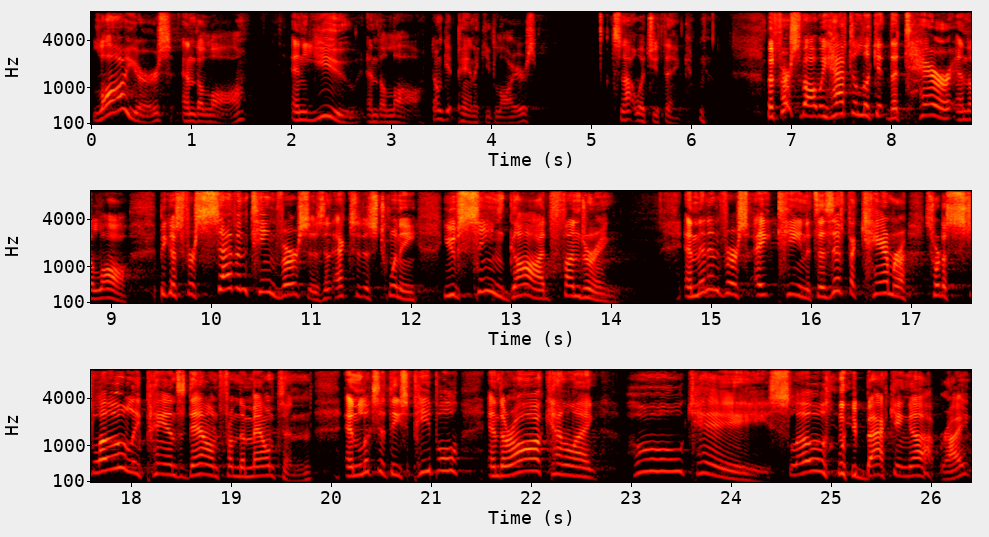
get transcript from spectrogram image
lawyers and the law, and you and the law. Don't get panicky, lawyers. It's not what you think. But first of all, we have to look at the terror and the law. Because for 17 verses in Exodus 20, you've seen God thundering. And then in verse 18, it's as if the camera sort of slowly pans down from the mountain and looks at these people, and they're all kind of like, okay, slowly backing up, right?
